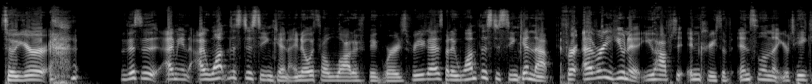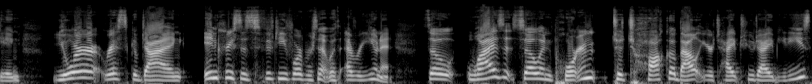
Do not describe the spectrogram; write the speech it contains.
So you're this is i mean i want this to sink in. I know it's a lot of big words for you guys but i want this to sink in that for every unit you have to increase of insulin that you're taking. Your risk of dying increases 54% with every unit. So why is it so important to talk about your type 2 diabetes?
